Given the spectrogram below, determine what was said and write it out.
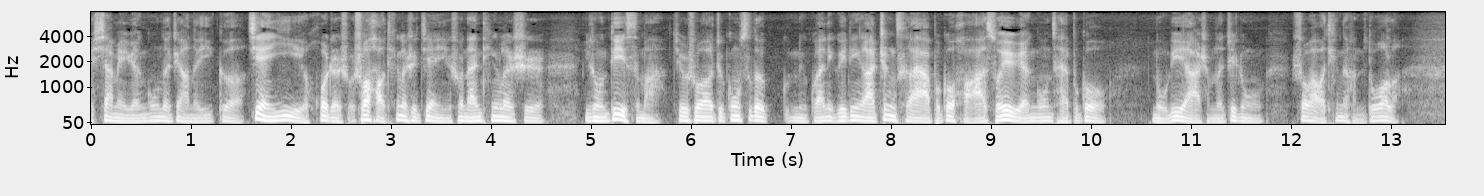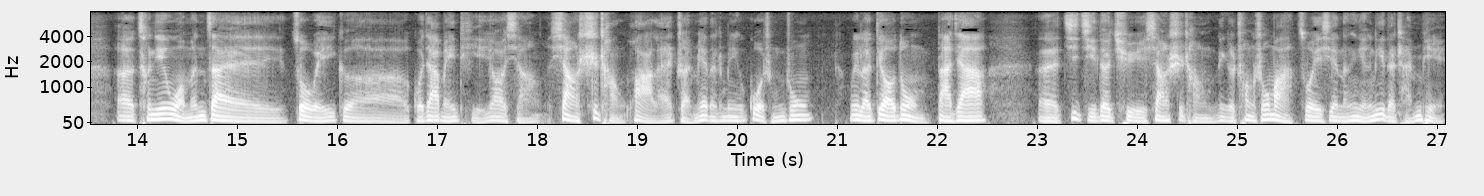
下面员工的这样的一个建议，或者说说好听了是建议，说难听了是一种 diss 嘛，就是说这公司的管理规定啊、政策啊不够好啊，所以员工才不够努力啊什么的，这种说法我听的很多了。呃，曾经我们在作为一个国家媒体，要想向市场化来转变的这么一个过程中，为了调动大家，呃，积极的去向市场那个创收嘛，做一些能盈利的产品，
